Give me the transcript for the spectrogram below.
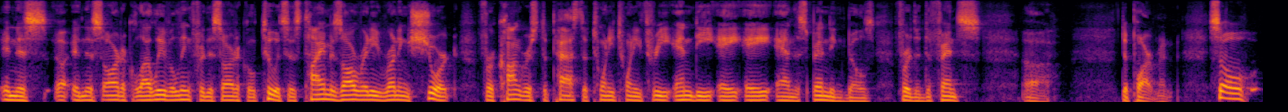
in this uh, in this article. I'll leave a link for this article too. It says time is already running short for Congress to pass the 2023 NDAA and the spending bills for the Defense uh, Department. So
